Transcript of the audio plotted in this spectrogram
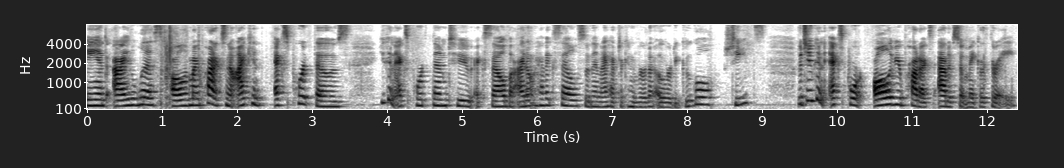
and I list all of my products. Now I can export those. You can export them to Excel, but I don't have Excel, so then I have to convert it over to Google Sheets. But you can export all of your products out of SoapMaker 3.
